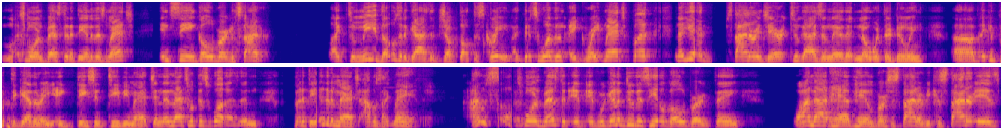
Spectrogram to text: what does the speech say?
much more invested at the end of this match in seeing Goldberg and Steiner. Like to me, those are the guys that jumped off the screen. Like this wasn't a great match, but you know, you had Steiner and Jarrett, two guys in there that know what they're doing. Uh, they can put together a, a decent TV match, and then that's what this was. And but at the end of the match, I was like, man, I'm so much more invested. If if we're gonna do this heel Goldberg thing, why not have him versus Steiner? Because Steiner is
